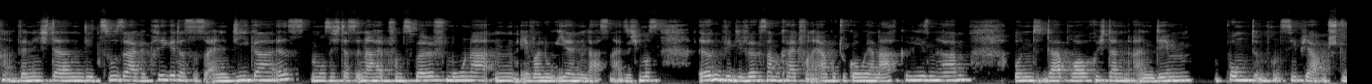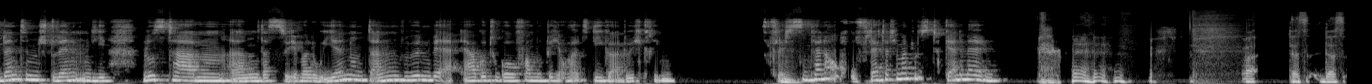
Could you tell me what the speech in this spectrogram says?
wenn ich dann die Zusage kriege, dass es eine DIGA ist, muss ich das innerhalb von zwölf Monaten evaluieren lassen. Also ich muss irgendwie die Wirksamkeit von Ergo2Go ja nachgewiesen haben. Und da brauche ich dann an dem Punkt im Prinzip ja Studentinnen, Studenten, die Lust haben, ähm, das zu evaluieren. Und dann würden wir Ergo2Go vermutlich auch als DIGA durchkriegen. Vielleicht ist es ein kleiner Aufruf. Vielleicht hat jemand Lust. Gerne melden. das, das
